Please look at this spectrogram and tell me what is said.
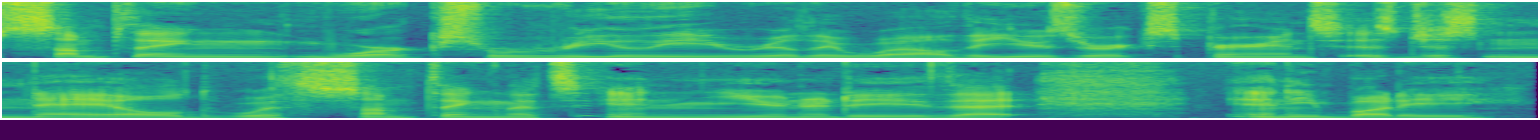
something works really, really well. The user experience is just nailed with something that's in Unity that anybody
